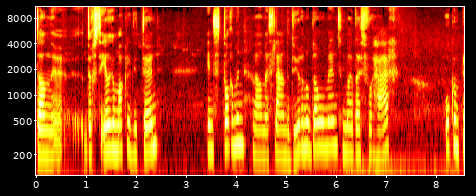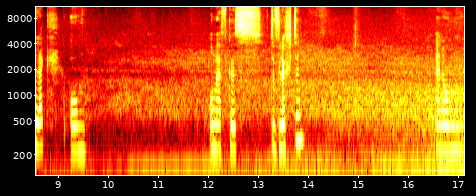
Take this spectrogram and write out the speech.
dan uh, ze heel gemakkelijk de tuin instormen. Wel met slaande deuren op dat moment, maar dat is voor haar ook een plek om, om even te vluchten. En om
